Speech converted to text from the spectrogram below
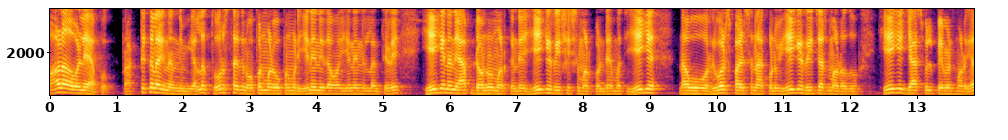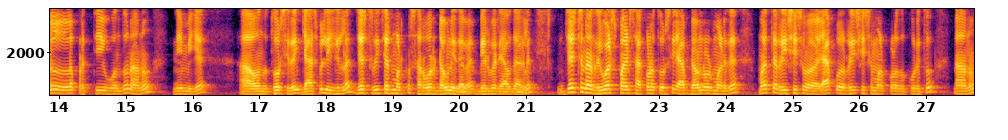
ಭಾಳ ಒಳ್ಳೆಯ ಆ್ಯಪು ಪ್ರಾಕ್ಟಿಕಲಾಗಿ ನಾನು ನಿಮಗೆಲ್ಲ ತೋರಿಸ್ತಾ ಇದ್ದೀನಿ. ಓಪನ್ ಮಾಡಿ ಓಪನ್ ಮಾಡಿ ಏನೇನಿದಾವೆ, ಏನೇನಿಲ್ಲ ಅಂತೇಳಿ. ಹೇಗೆ ನಾನು ಆ್ಯಪ್ ಡೌನ್ಲೋಡ್ ಮಾಡ್ಕೊಂಡೆ, ಹೇಗೆ ರಿಜಿಸ್ಟ್ರೇಷನ್ ಮಾಡಿಕೊಂಡೆ, ಮತ್ತು ಹೇಗೆ ನಾವು ರಿವರ್ಸ್ ಪಾಯಿಂಟ್ಸನ್ನು ಹಾಕ್ಕೊಂಡ್ವಿ ಹೇಗೆ ರೀಚಾರ್ಜ್ ಮಾಡೋದು, ಹೇಗೆ ಗ್ಯಾಸ್ ಬಿಲ್ ಪೇಮೆಂಟ್ ಮಾಡೋದು, ಎಲ್ಲ ಪ್ರತಿಯೊಂದು ನಾನು ನಿಮಗೆ ಒಂದು ತೋರಿಸಿದೆ. ಗ್ಯಾಸ್ ಬಿಲ್ ಈಗಿಲ್ಲ. ಜಸ್ಟ್ ರೀಚಾರ್ಜ್ ಮಾಡ್ಕೊಂಡು ಸರ್ವರ್ ಡೌನ್ ಇದ್ದಾವೆ ಬೇರೆ ಬೇರೆ ಯಾವುದಾಗಲಿ ಜಸ್ಟ್ ನಾನು ರಿವರ್ಸ್ ಪಾಯಿಂಟ್ಸ್ ಹಾಕೊಂಡು ತೋರಿಸಿ ಆ್ಯಪ್ ಡೌನ್ಲೋಡ್ ಮಾಡಿದೆ. ಮತ್ತು ರಿಜಿಸ್ಟ್ರೇಷನ್ ಆ್ಯಪ್ ರಿಜಿಸ್ಟ್ರೇಷನ್ ಮಾಡ್ಕೊಳ್ಳೋದು ಕುರಿತು ನಾನು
